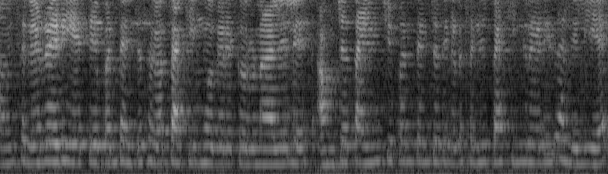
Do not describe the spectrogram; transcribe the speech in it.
आम्ही सगळे रेडी आहे. ते पण त्यांच्या सगळं पॅकिंग वगैरे करून आलेले आहेत. आमच्या ताईंची पण त्यांच्या तिकडे सगळी पॅकिंग रेडी झालेली आहे.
